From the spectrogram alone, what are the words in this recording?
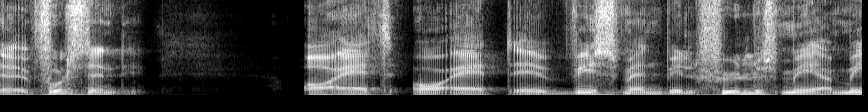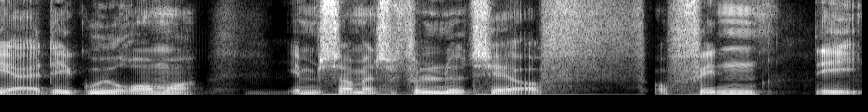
Øh, fuldstændig. Og at, og at øh, hvis man vil fyldes mere og mere af det, Gud rummer, mm. jamen så er man selvfølgelig nødt til at, f- at finde det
